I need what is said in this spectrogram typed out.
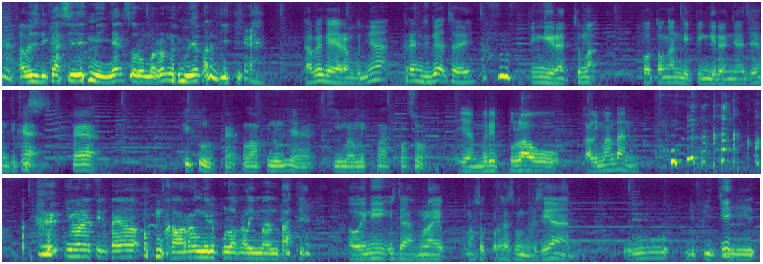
Habis dikasih minyak suruh merem ibunya pergi. Tapi gaya rambutnya keren juga coy. Pinggiran, cuma potongan di pinggirannya aja yang kayak tipis. kayak itu loh kayak pelawak Indonesia si Mamik Prakoso. Ya mirip pulau Kalimantan. Gimana ceritanya om ke orang mirip Pulau Kalimantan? Oh ini sudah mulai masuk proses pembersihan. Oh, dipijit.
